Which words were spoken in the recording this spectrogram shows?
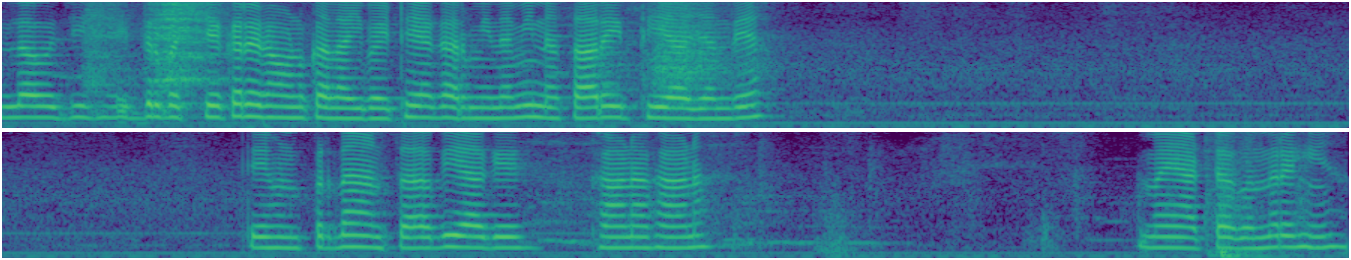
ਲਓ ਜੀ, ਇੱਧਰ ਬੱਚੇ ਘਰੇ ਰੌਣਕਾਂ ਲਾਈ ਬੈਠੇ ਆ, ਗਰਮੀ ਦਾ ਮਹੀਨਾ ਸਾਰੇ ਇੱਥੇ ਆ ਜਾਂਦੇ ਆ। ਤੇ ਹੁਣ ਪ੍ਰਧਾਨ ਸਾਹਿਬ ਵੀ ਆ ਗਏ ਖਾਣਾ ਖਾਣ। ਮੈਂ ਆਟਾ ਗੁੰਨ ਰਹੀ ਹਾਂ।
